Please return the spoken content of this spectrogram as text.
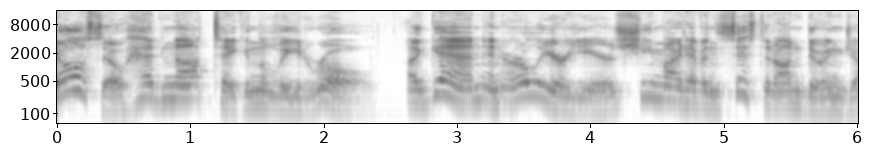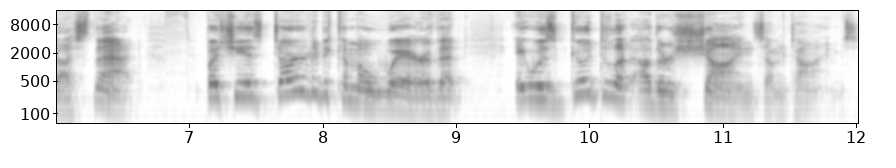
also had not taken the lead role. Again, in earlier years, she might have insisted on doing just that, but she has started to become aware that it was good to let others shine sometimes,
